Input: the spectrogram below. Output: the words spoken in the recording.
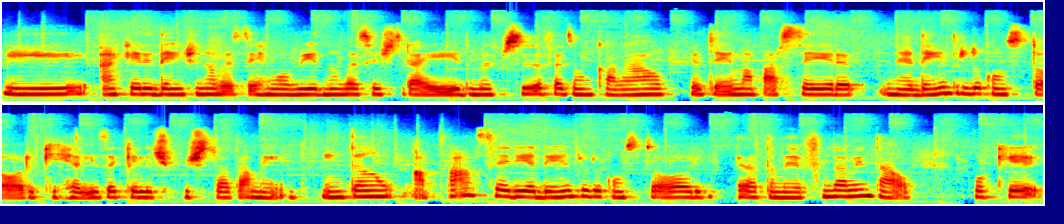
e aquele dente não vai ser removido, não vai ser extraído, mas precisa fazer um canal. Eu tenho uma parceira né, dentro do consultório que realiza aquele tipo de tratamento. Então, a parceria dentro do consultório, ela também é fundamental, porque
